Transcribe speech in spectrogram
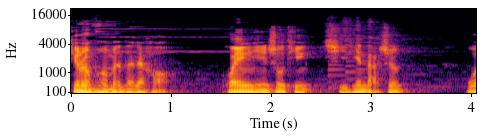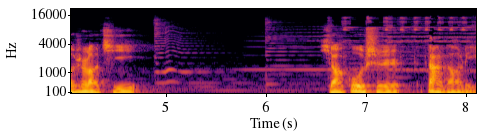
听众朋友们，大家好，欢迎您收听《齐天大圣》，我是老齐。小故事大道理，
